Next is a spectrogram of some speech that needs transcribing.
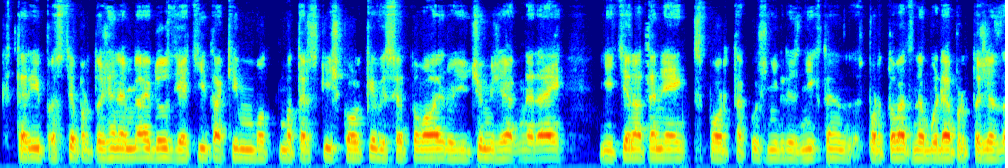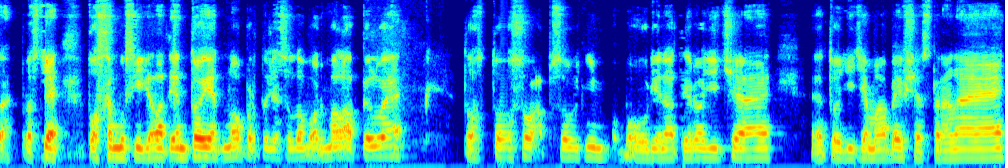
který prostě, protože neměli dost dětí, tak jim od materské školky vysvětovali rodičům, že jak nedají dítě na ten jejich sport, tak už nikdy z nich ten sportovec nebude, protože prostě to se musí dělat jen to jedno, protože se to odmala piluje to, to jsou absolutní boudy na ty rodiče, to dítě má být všestrané,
